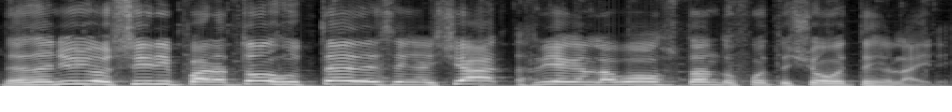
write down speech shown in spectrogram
Desde New York City para todos ustedes en el chat, rieguen la voz, Dando Fuerte Show está en el aire.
